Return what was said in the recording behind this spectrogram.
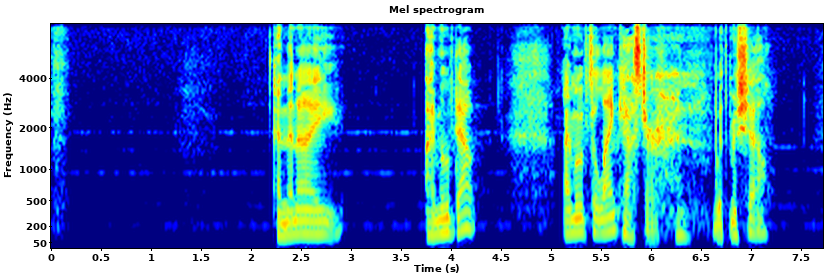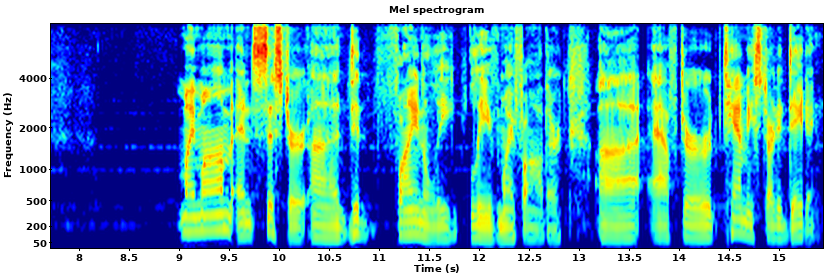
And then I I moved out. I moved to Lancaster with Michelle. My mom and sister uh, did finally leave my father uh, after Tammy started dating.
